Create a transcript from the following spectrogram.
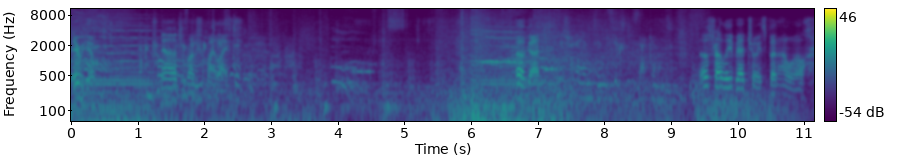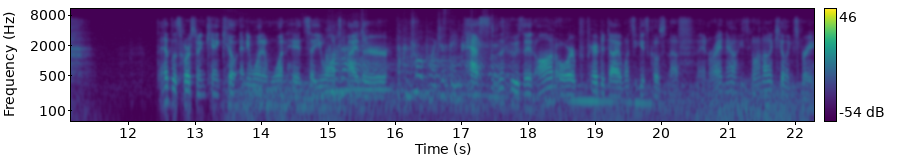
There we go. The Now to run for my life. Oh god. Mission ends in 60 seconds. That was probably a bad choice, but oh well. The Headless Horseman can't kill anyone in one hit, so you want to either The control point is being pass contested. who's it on or prepare to die once he gets close enough. And right now he's going on a killing spree.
